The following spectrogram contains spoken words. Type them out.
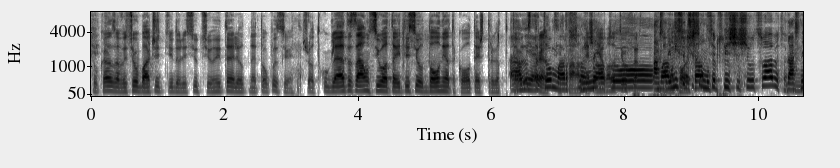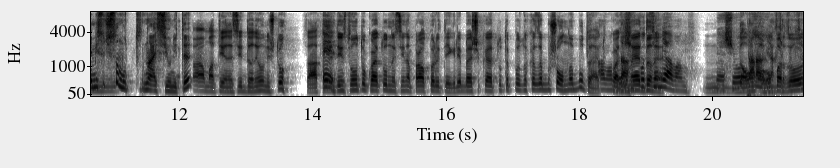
Тук зависи обаче ти дали си от силните или от не толкова силните. Защото ако гледате само силата и ти си от долния такова, те ще тръгат по тебе Ами да стрелят. ето, И Марто това в началото, Аз не мисля, че съм от- се пишеше от слабите. Да, аз не мисля, че съм от най-силните. Ама ти не си дънил нищо. Сега ти Е. единственото, което не си направил от първите игри, беше където те пуснаха за бушон на бутането, Ама което беше не е дъне. Беше много. Да, да, много бързо,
